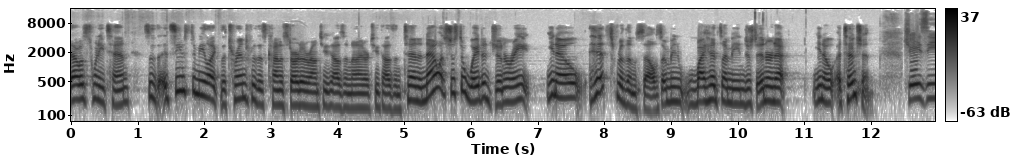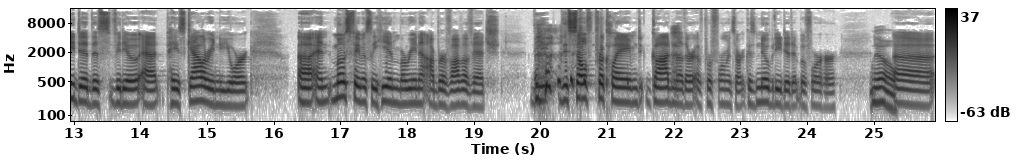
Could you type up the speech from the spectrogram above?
That was 2010. So it seems to me like the trend for this kind of started around 2009 or 2010, and now it's just a way to generate, you know, hits for themselves. I mean, by hits I mean just internet, you know, attention. Jay Z did this video at Pace Gallery, New York, uh, and most famously, he and Marina Abramović, the the self proclaimed godmother of performance art, because nobody did it before her, No, Uh,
